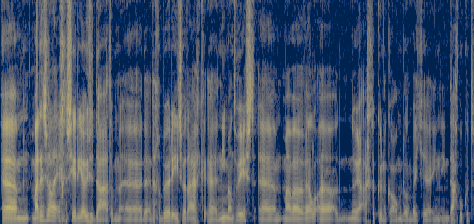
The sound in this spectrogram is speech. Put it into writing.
Ehm, maar dit is wel echt een serieuze datum. Er, gebeurde iets wat eigenlijk niemand wist. ehm, maar waar we wel nou ja, achter kunnen komen door een beetje in, in dagboeken te,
